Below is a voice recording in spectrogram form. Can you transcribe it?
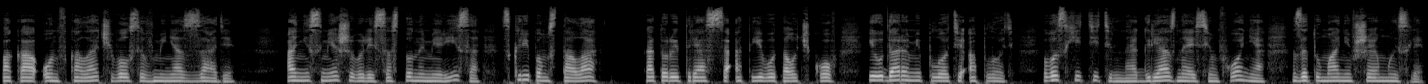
пока он вколачивался в меня сзади. Они смешивались со стонами риса, скрипом стола, который трясся от его толчков, и ударами плоти о плоть. Восхитительная грязная симфония, затуманившая мысли.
